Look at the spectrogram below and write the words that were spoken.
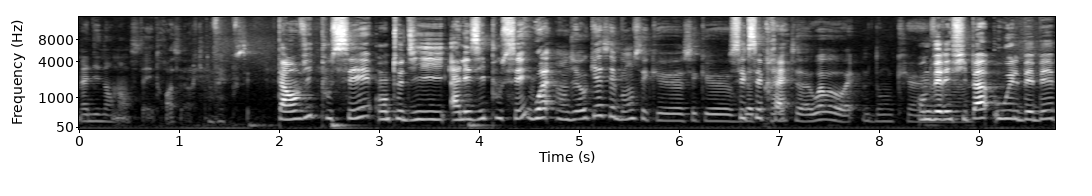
m'a dit non, non, c'était trois heures qu'il m'avait poussé. T'as envie de pousser, on te dit allez-y pousser. Ouais, on dit ok, c'est bon, c'est que c'est que c'est que c'est prêt. ouais, ouais, ouais. Donc on ne vérifie pas où est le bébé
